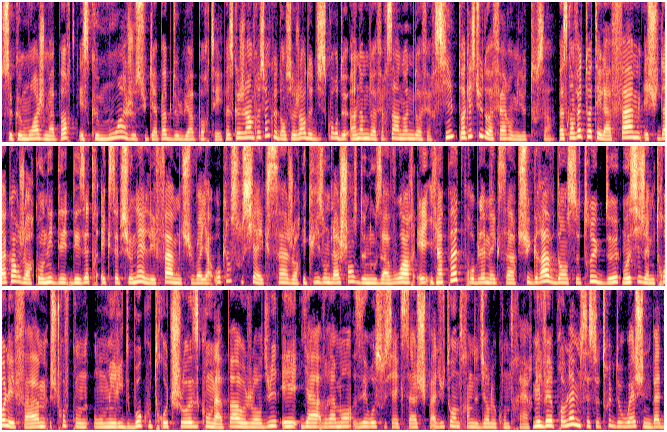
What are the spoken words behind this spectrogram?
ce que moi je m'apporte et ce que moi je suis capable de lui apporter. Parce que j'ai l'impression que dans ce genre de discours de un homme doit faire ça, un homme doit faire ci, toi qu'est-ce que tu dois faire au milieu de tout ça? Parce qu'en fait, toi t'es la femme et je suis d'accord, genre, qu'on est des, êtres exceptionnels, les femmes, tu vois, y a aucun souci avec ça, genre, et qu'ils ont de la chance de nous avoir et y a pas de problème avec ça. Je suis grave dans ce truc de, moi aussi j'aime trop les femmes, je trouve qu'on mérite beaucoup trop de choses qu'on n'a pas aujourd'hui et il y a vraiment zéro souci avec ça. Je suis pas du tout en train de dire le contraire. Mais le vrai problème, c'est ce truc de ouais, je suis une bad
